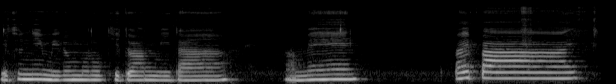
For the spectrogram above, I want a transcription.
예수님 이름으로 기도합니다. 아멘. 바이바이.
